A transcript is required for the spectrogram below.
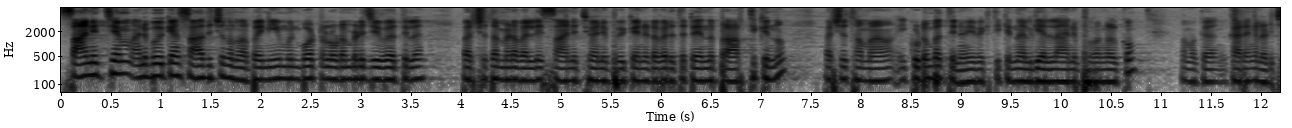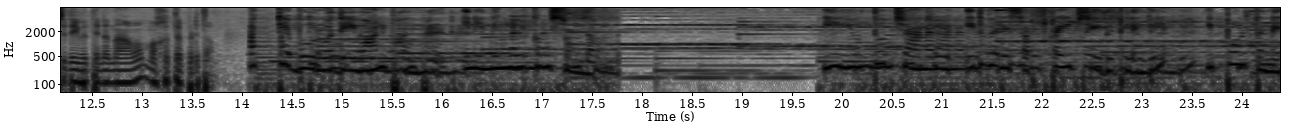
സാന്നിധ്യം അനുഭവിക്കാൻ സാധിച്ചു എന്നുള്ളതാണ്. അപ്പോൾ ഇനിയും മുൻപോട്ടുള്ള ഉടമ്പടി ജീവിതത്തിൽ പരിശുദ്ധമ്മയുടെ വലിയ സാന്നിധ്യം അനുഭവിക്കാൻ ഇടവരുത്തട്ടെ എന്ന് പ്രാർത്ഥിക്കുന്നു. പരിശുദ്ധമ്മ ഈ കുടുംബത്തിനും ഈ വ്യക്തിക്ക് നൽകിയ എല്ലാ അനുഭവങ്ങൾക്കും നമുക്ക് കരങ്ങളടിച്ച് ദൈവത്തിന്റെ നാമം മഹത്വപ്പെടുത്താം. അത്യപൂർവ ദൈവാനുഭവങ്ങൾ ഇനി നിങ്ങൾക്കും സ്വന്തം. ഈ യൂട്യൂബ് ചാനൽ ഇതുവരെ സബ്സ്ക്രൈബ് ചെയ്തിട്ടില്ലെങ്കിൽ ഇപ്പോൾ തന്നെ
